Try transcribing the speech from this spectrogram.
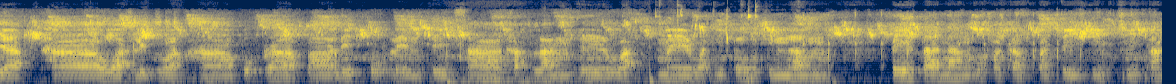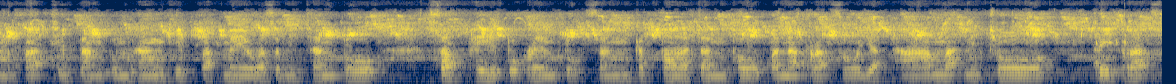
ยะถาวะลิวะหาปุราปาลิปุเรนติสาขลังเอวะเมวะอิโตทินัง เปตานังอุปกัปปติอิชิตังปะชิตังตุมหังคิปะเมวะสมิชันโตสัพเพปุเรนตุสังกปาจันโทปนะระโสยะถามะนิโชติระโส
